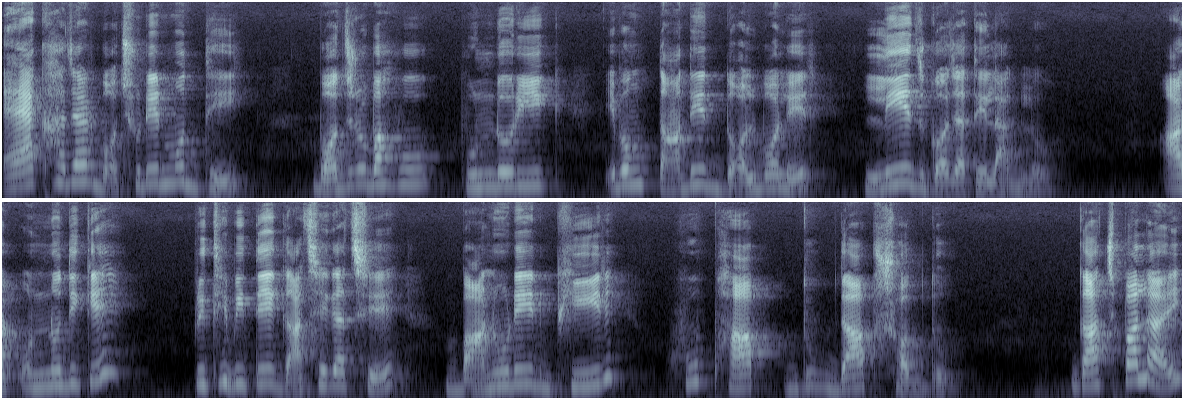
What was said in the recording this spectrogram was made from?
এক হাজার বছরের মধ্যেই বজ্রবাহু, পুণ্ডরিক এবং তাঁদের দলবলের লেজ গজাতে লাগল। আর অন্যদিকে পৃথিবীতে গাছে গাছে বানরের ভিড় হাপ দুপদাপ শব্দ। গাছপালায়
